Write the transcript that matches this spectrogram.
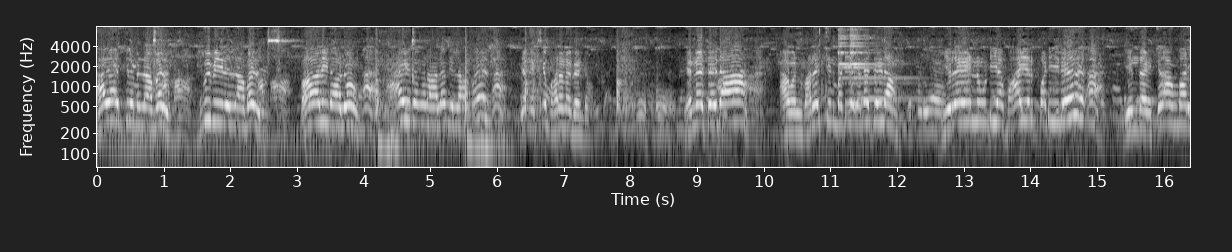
ஆகாயத்திலும் இல்லாமல். பூமியில் இல்லாமல். வாளினாலும். ஆயுதங்களாலும் இல்லாமல். எனக்கு மரணம் வேண்டும் என்ன செய்தான்? அவன் வரச்சின் படியை என்ன செய்தான்? இறையனுடைய வாயிற்படியிலே இந்த கிளாம்பாடி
